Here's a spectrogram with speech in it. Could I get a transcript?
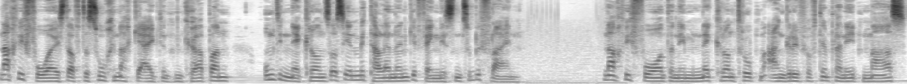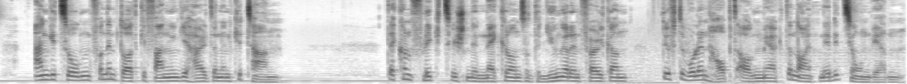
Nach wie vor ist er auf der Suche nach geeigneten Körpern, um die Necrons aus ihren metallenen Gefängnissen zu befreien. Nach wie vor unternehmen Necron-Truppen Angriff auf den Planeten Mars, angezogen von dem dort gefangen gehaltenen Ketan. Der Konflikt zwischen den Necrons und den jüngeren Völkern dürfte wohl ein Hauptaugenmerk der 9. Edition werden.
